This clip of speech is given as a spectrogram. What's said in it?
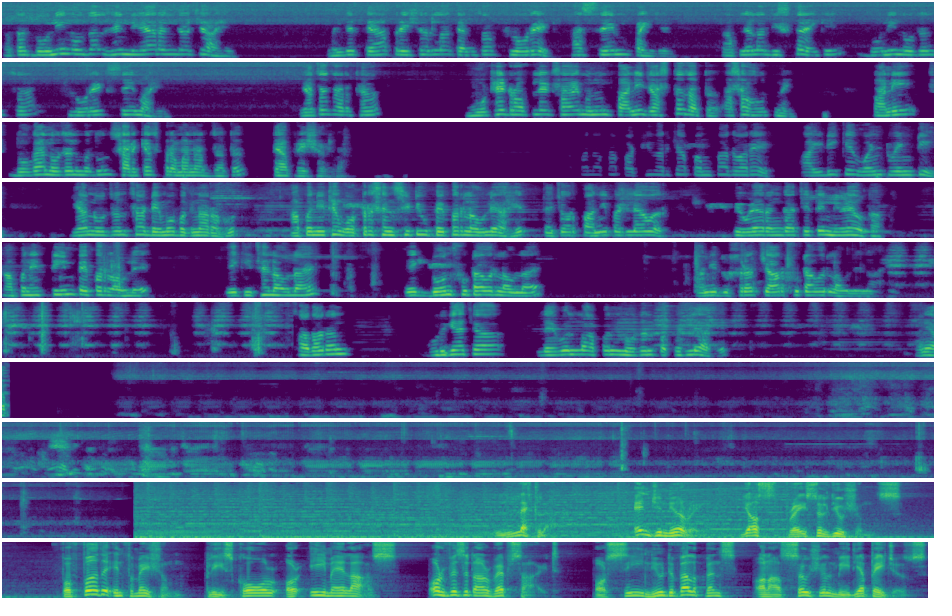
आता दोन्ही नोझल हे निळ्या रंगाचे आहेत. म्हणजे त्या प्रेशरला त्यांचा फ्लोरेट हा सेम पाहिजे. आपल्याला दिसत आहे की दोन्ही नोझलचा फ्लोरेट सेम आहे. याचाच अर्थ मोठे ड्रॉपलेट्स आहे म्हणून पाणी जास्त जातं असा होत नाही. पाणी दोघा नोझल मधून सारख्याच प्रमाणात जातं त्या प्रेशरला आपण आता पाठीवरच्या पंपाद्वारे I D K one twenty या नोजलचा डेमो बघणार आहोत. आपण इथे वॉटर सेन्सिटिव्ह पेपर लावले आहेत. त्याच्यावर पाणी पडल्यावर पिवळ्या रंगाचे ते निळे होतात. आपण हे तीन पेपर लावले. एक इथे लावला आहे. एक दोन फुटावर लावला आहे. आणि दुसरा चार फुटावर लावलेला आहे. साधारण गुडघ्याच्या लेवलला आपण नोजल पकडले आहे. आणि आप- Lekla. Engineering your spray solutions. For further information, please call or email us or visit our website or see new developments on our social media pages.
